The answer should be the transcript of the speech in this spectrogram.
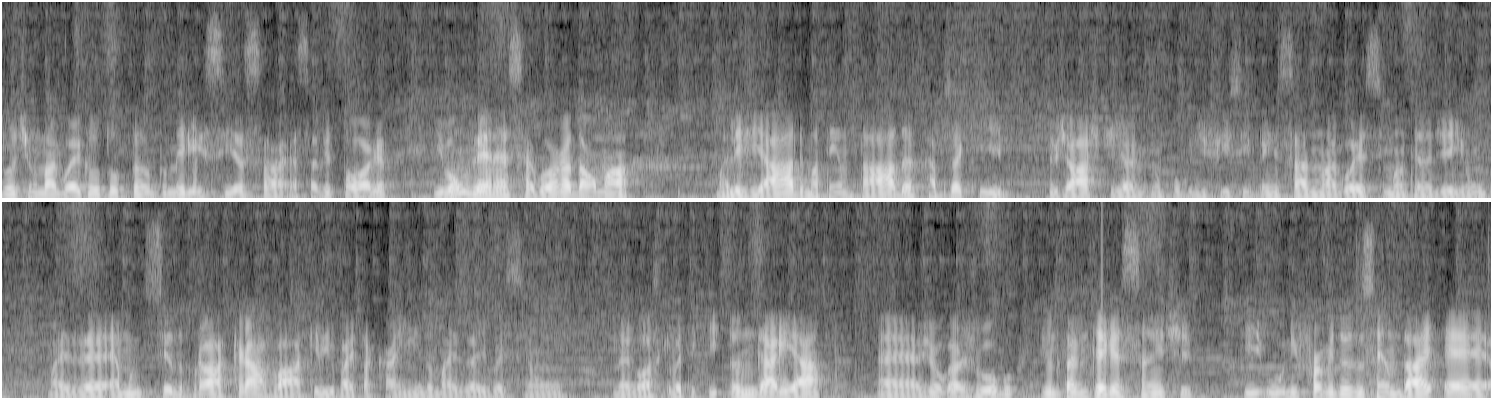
o time Nagoya que lutou tanto merecia essa, essa vitória. E vamos ver, né, se agora dá uma, uma aliviada, uma tentada, apesar que eu já acho que já é um pouco difícil pensar no Nagoya se manter na J1, mas é, é muito cedo para cravar que ele vai estar tá caindo, mas aí vai ser um negócio que vai ter que angariar é, jogo a jogo. E um detalhe interessante que o uniforme 2 do Sendai é,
